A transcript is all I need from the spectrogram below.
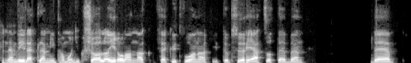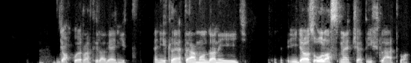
nem véletlen, mintha mondjuk Sallai Rolandnak feküdt volna, aki többször játszott ebben, de gyakorlatilag ennyit, ennyit lehet elmondani így, így az olasz meccset is látva.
